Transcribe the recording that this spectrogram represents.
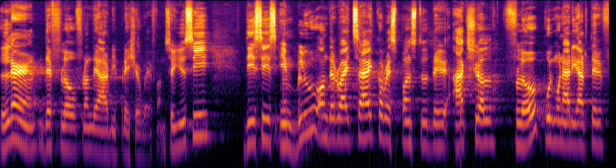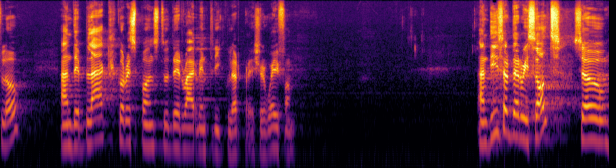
learn the flow from the RV pressure waveform. So you see, this is in blue on the right side corresponds to the actual flow, pulmonary artery flow, and the black corresponds to the right ventricular pressure waveform. And these are the results. So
